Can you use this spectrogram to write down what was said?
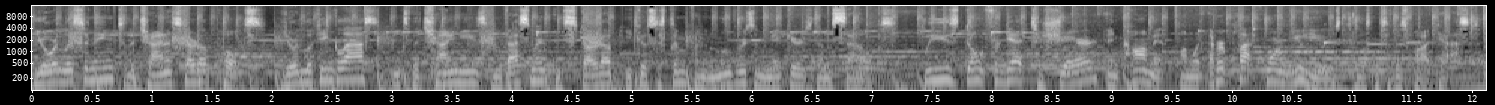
You're listening to the China Startup Pulse, your looking glass into the Chinese investment and startup ecosystem from the movers and makers themselves. Please don't forget to share and comment on whatever platform you use to listen to this podcast.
